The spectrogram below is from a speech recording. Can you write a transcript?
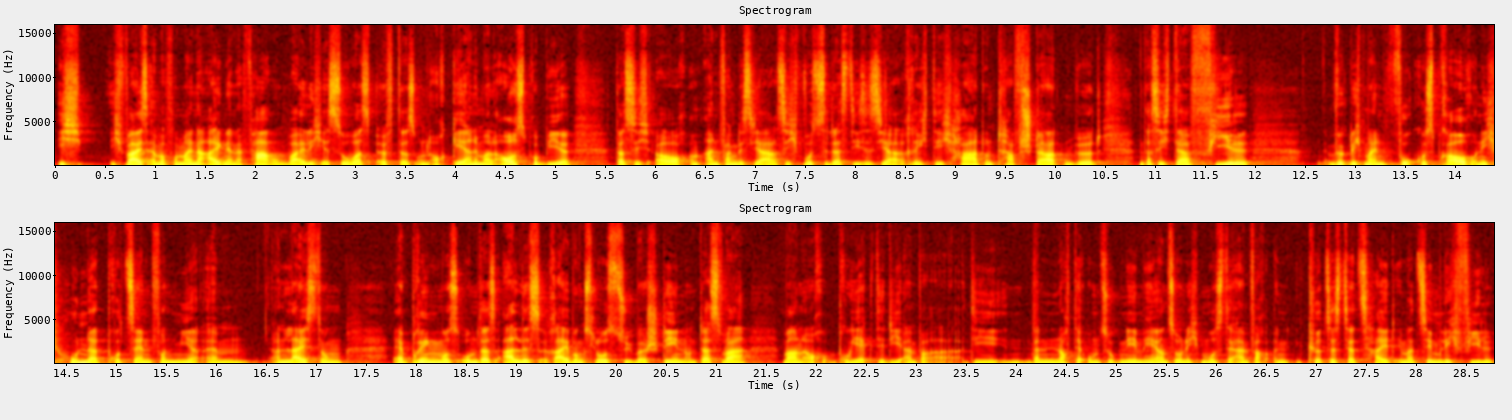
ich ich weiß einfach von meiner eigenen Erfahrung, weil ich es sowas öfters und auch gerne mal ausprobiere, dass ich auch am Anfang des Jahres, ich wusste, dass dieses Jahr richtig hart und tough starten wird und dass ich da viel wirklich meinen Fokus brauche und ich 100% von mir ähm, an Leistung erbringen muss, um das alles reibungslos zu überstehen. Und das war, waren auch Projekte, die einfach, die dann noch der Umzug nebenher und so. Und ich musste einfach in kürzester Zeit immer ziemlich viel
